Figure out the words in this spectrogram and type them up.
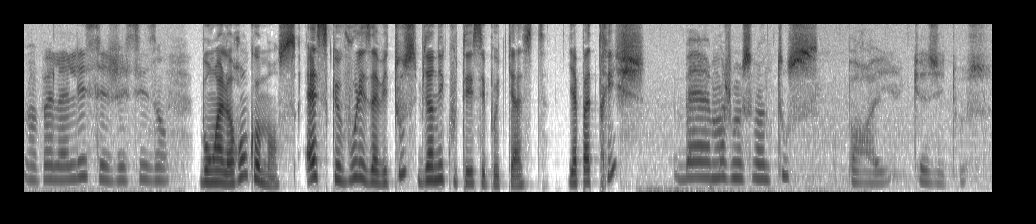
Je m'appelle Alice et j'ai 6 ans. Bon alors on commence. Est-ce que vous les avez tous bien écoutés ces podcasts? Il n'y a pas de triche? Ben moi je me souviens de tous. Pareil, quasi tous.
